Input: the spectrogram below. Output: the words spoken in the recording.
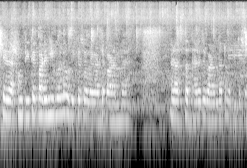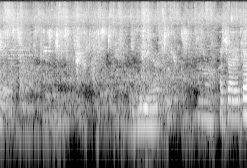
সে এখন দিতে পারেনি বলে ওদিকে চলে গেছে বারান্দায়। রাস্তার ধারে যে বারান্দাটা ওদিকে চলে গেছে। আচ্ছা এটা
